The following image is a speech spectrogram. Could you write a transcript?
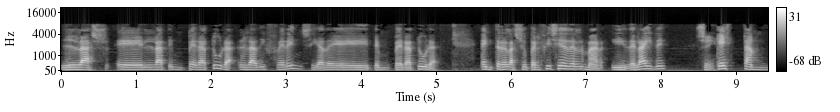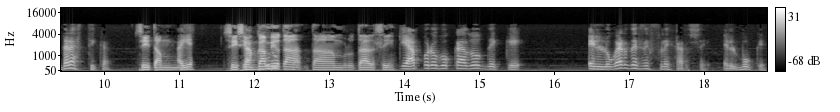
eh, la temperatura, la diferencia de temperatura entre la superficie del mar y del aire, que es tan drástica. Sí, tan, sí, sí un cambio tan, tan brutal, sí. Que ha provocado de que en lugar de reflejarse el buque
